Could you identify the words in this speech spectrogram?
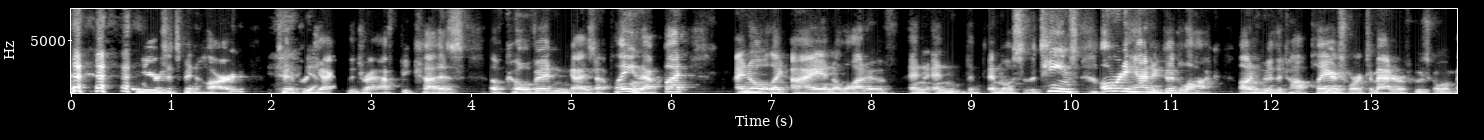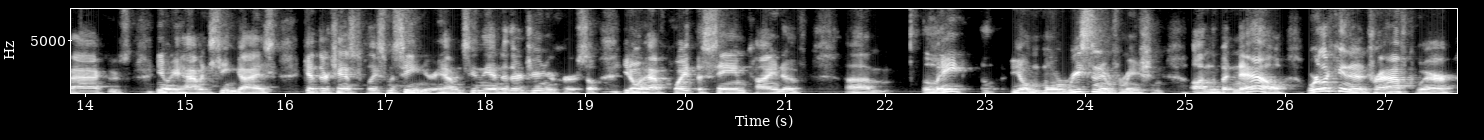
know, years it's been hard to project yeah. the draft because of COVID and guys not playing that. But I know like I and a lot of and and the, and most of the teams already had a good lock on who the top players were. It's a matter of who's going back, who's, you know, you haven't seen guys get their chance to play some senior. You haven't seen the end of their junior career. So you don't have quite the same kind of um, late, you know, more recent information on them. But now we're looking at a draft where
